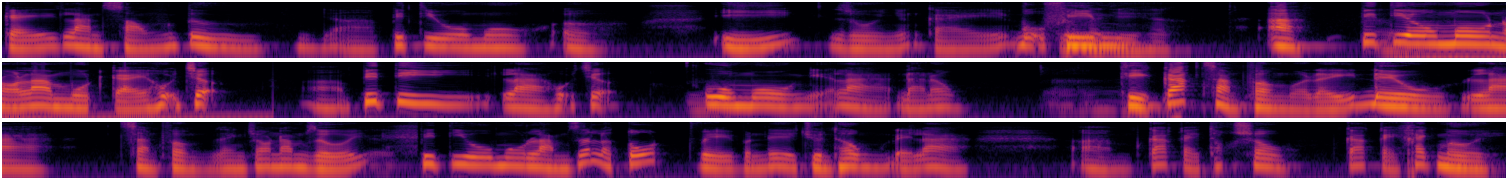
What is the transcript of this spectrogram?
cái làn sóng từ uh, à, Pitiomo ở Ý rồi những cái bộ phim gì ha? à Pitiomo ừ. nó là một cái hội trợ uh, Piti là hội trợ ừ. Uomo nghĩa là đàn ông à. Thì các sản phẩm ở đấy đều là sản phẩm dành cho nam giới okay. Pitiomo làm rất là tốt về vấn đề truyền thông đấy là uh, các cái talk show các cái khách mời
